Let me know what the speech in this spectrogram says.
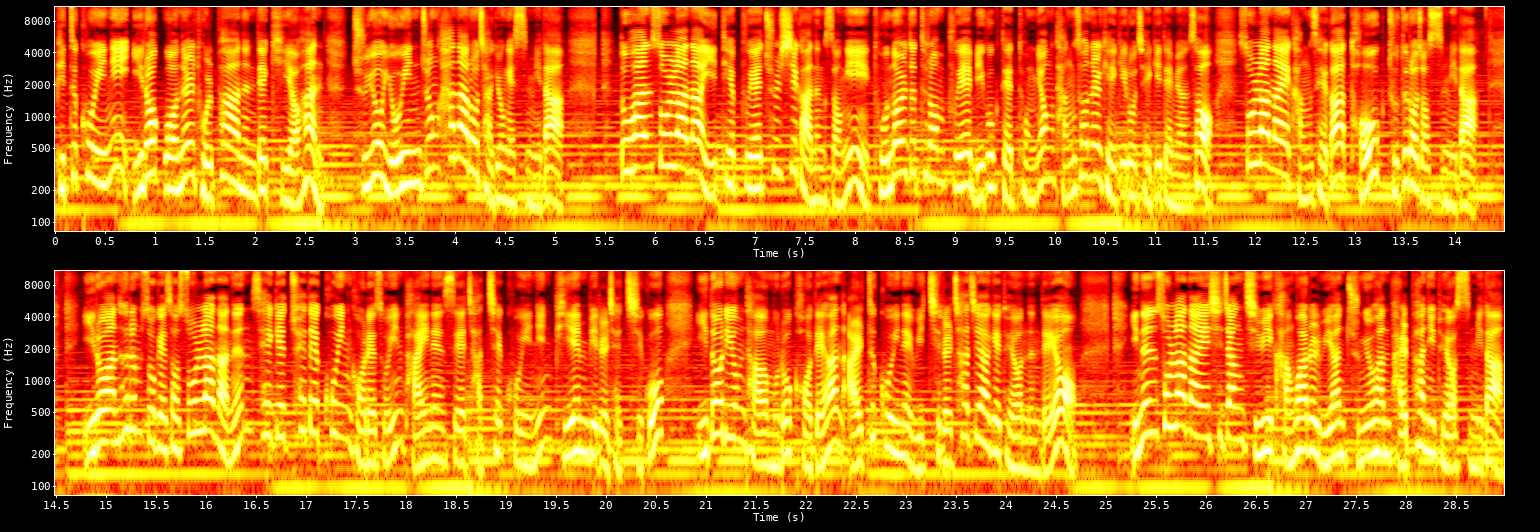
비트코인이 1억 원을 돌파하는 데 기여한 주요 요인 중 하나로 작용했습니다. 또한 솔라나 ETF의 출시 가능성이 도널드 트럼프의 미국 대통령 당선을 계기로 제기되면서 솔라나의 강세가 더욱 두드러졌습니다. 이러한 흐름 속에서 솔라나는 세계 최대 코인 거래소인 바이낸스의 자체 코인인 BNB를 제치고 이더리움 다음으로 거대한 알트코인의 위치를 차지하게 되었는데요. 이는 솔라나의 시장 지위 강화를 위한 중요한 발판이 되었습니다.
